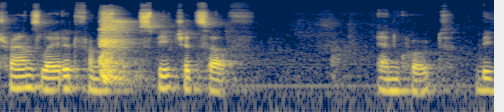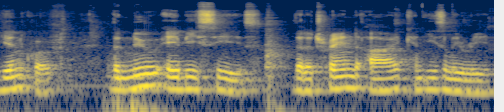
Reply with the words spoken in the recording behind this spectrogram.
translated from speech itself, end quote, begin quote, the new ABCs that a trained eye can easily read.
